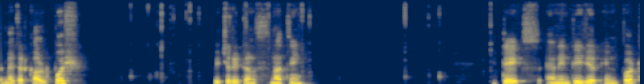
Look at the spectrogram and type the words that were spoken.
a method called push which returns nothing. It takes an integer input.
